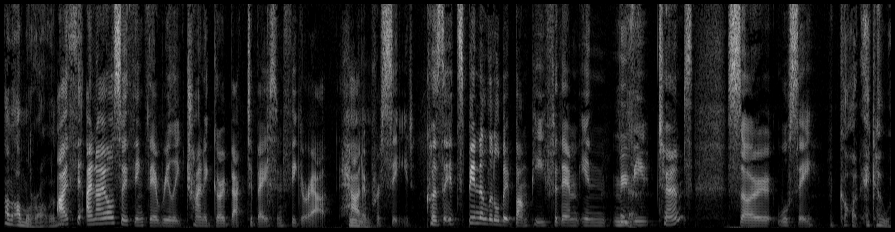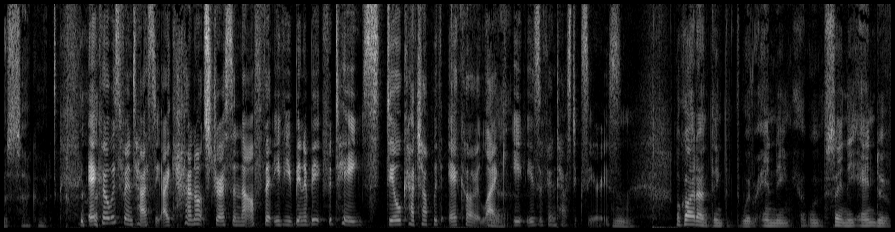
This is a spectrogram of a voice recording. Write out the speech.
I'm, I'm all right with it. I th- and I also think they're really trying to go back to base and figure out how Hmm. to proceed because it's been a little bit bumpy for them in movie terms. So we'll see. But God, Echo was so good. Echo was fantastic. I cannot stress enough that if you've been a bit fatigued, still catch up with Echo. Like it is a fantastic series. Hmm. Look, I don't think that we're ending. We've seen the end of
